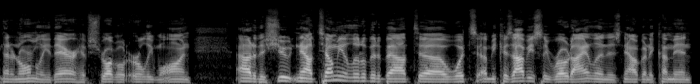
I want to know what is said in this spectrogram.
that are normally there have struggled early on out of the chute. Now, tell me a little bit about uh, what's uh, because obviously Rhode Island is now going to come in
